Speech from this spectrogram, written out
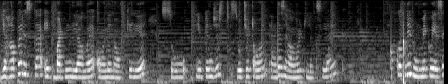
यहाँ पर इसका एक बटन दिया हुआ है ऑन एंड ऑफ़ के लिए। So you can just switch it on and is how it looks like आपको अपने रूम में कोई ऐसा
